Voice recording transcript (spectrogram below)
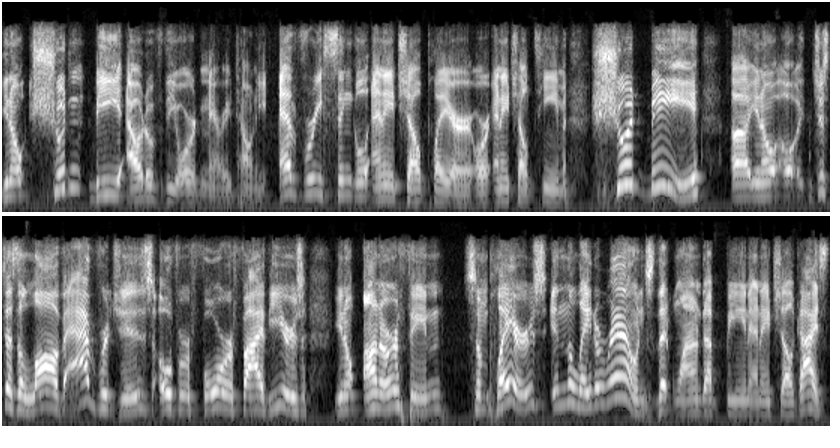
you know shouldn't be out of the ordinary. Tony, every single NHL player or NHL team should be, uh, you know, just as a law of averages over four or five years, you know, unearthing some players in the later rounds that wound up being NHL guys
